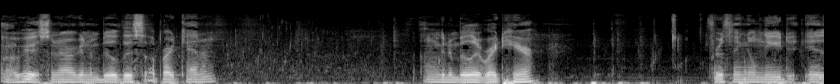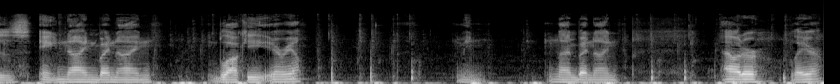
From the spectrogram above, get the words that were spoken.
Okay, so now we're to build this upright cannon. I'm to build it right here. First thing you'll need is a 9x9 blocky area. I mean, 9x9 outer layer.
